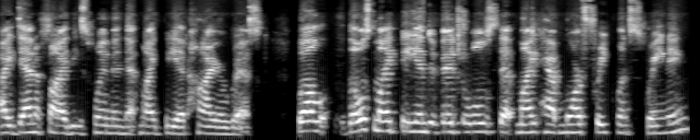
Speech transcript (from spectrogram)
identify these women that might be at higher risk. Well, those might be individuals that might have more frequent screening.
